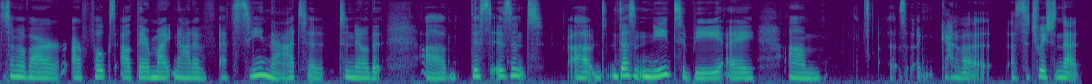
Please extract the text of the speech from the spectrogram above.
some of our, our folks out there might not have, have seen that to, to know that um, this isn't uh, doesn't need to be a um, kind of a, a, situation that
